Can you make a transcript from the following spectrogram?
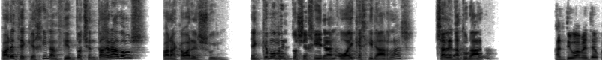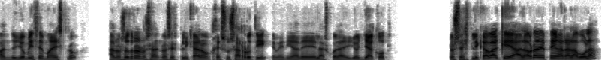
parece que giran 180 grados para acabar el swing. ¿En qué momento se giran o hay que girarlas? ¿Sale natural? Antiguamente, cuando yo me hice maestro, a nosotros nos, nos explicaron, Jesús Arruti, que venía de la escuela de John Jacobs, nos explicaba que a la hora de pegar a la bola,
